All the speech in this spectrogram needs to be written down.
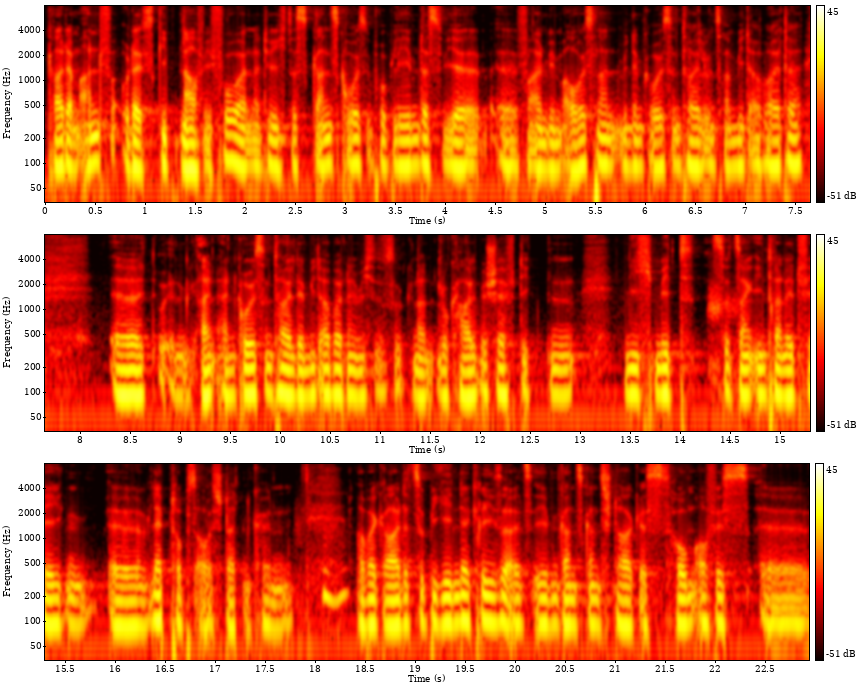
gerade am Anfang, oder es gibt nach wie vor natürlich das ganz große Problem, dass wir äh, vor allem im Ausland mit dem größten Teil unserer Mitarbeiter äh, einen größeren Teil der Mitarbeiter, nämlich die sogenannten Lokalbeschäftigten, nicht mit sozusagen intranetfähigen äh, Laptops ausstatten können. Mhm. Aber gerade zu Beginn der Krise, als eben ganz, ganz starkes Homeoffice äh,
